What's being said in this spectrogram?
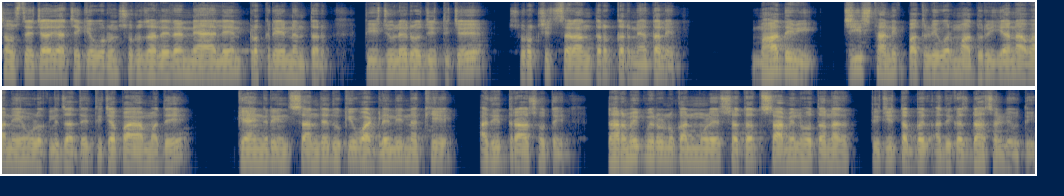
संस्थेच्या याचिकेवरून सुरू झालेल्या न्यायालयीन प्रक्रियेनंतर तीस जुलै रोजी तिचे सुरक्षित स्थलांतर करण्यात आले. महादेवी जी स्थानिक पातळीवर माधुरी या नावाने ओळखली जाते तिच्या पायामध्ये गँग्रीन सांधेदुखी वाढलेली नखे आधी त्रास होते. धार्मिक मिरवणुकांमुळे सतत सामील होताना तिची तब्येत अधिकच ढासळली होती.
